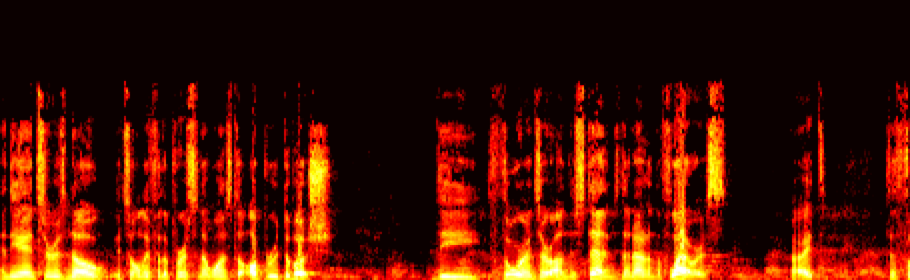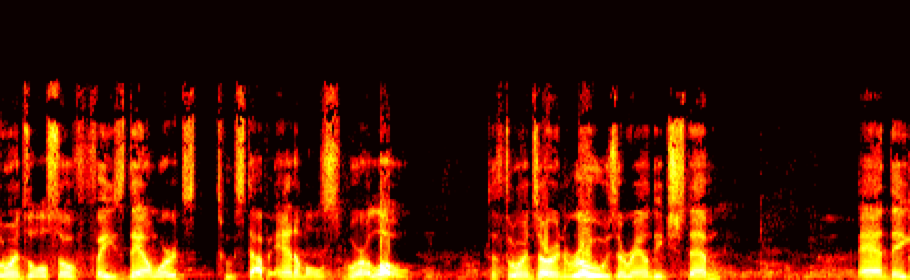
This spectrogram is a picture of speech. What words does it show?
And the answer is no, it's only for the person that wants to uproot the bush. The thorns are on the stems, they're not on the flowers. Right? The thorns also face downwards to stop animals who are low. The thorns are in rows around each stem, and they,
